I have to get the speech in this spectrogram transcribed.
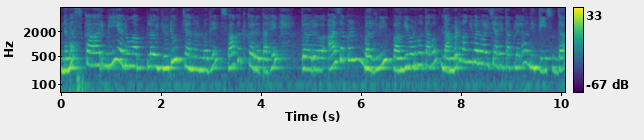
नमस्कार मी अनु आपलं युट्यूब चॅनलमध्ये स्वागत करत आहे. तर आज आपण भरली वांगी बनवत आहोत. लांबट वांगी बनवायची आहेत आपल्याला आणि ती सुद्धा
